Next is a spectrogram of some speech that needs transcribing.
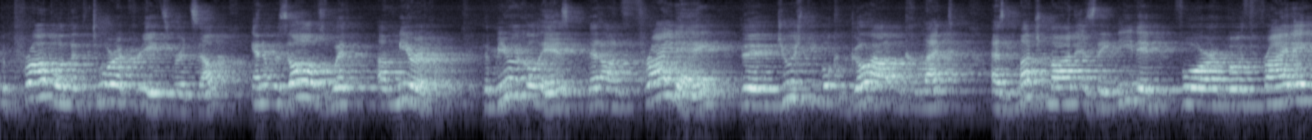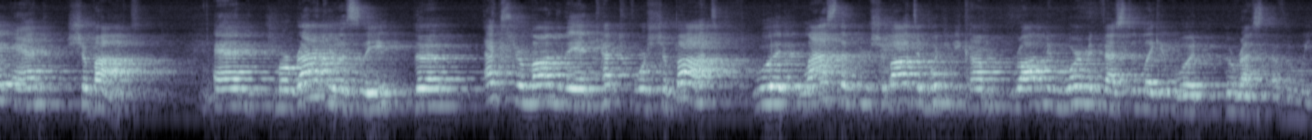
the problem that the Torah creates for itself, and it resolves with a miracle. The miracle is that on Friday, the Jewish people could go out and collect as much man as they needed for both Friday and Shabbat. And miraculously, the extra man that they had kept for Shabbat would last them through Shabbat and wouldn't become rotten and worm infested like it would the rest of the week.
